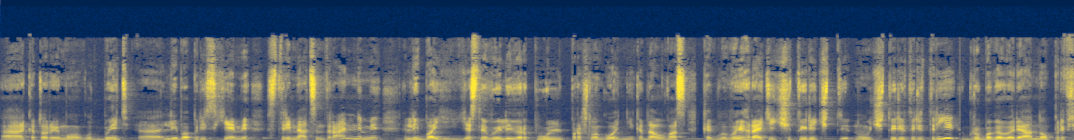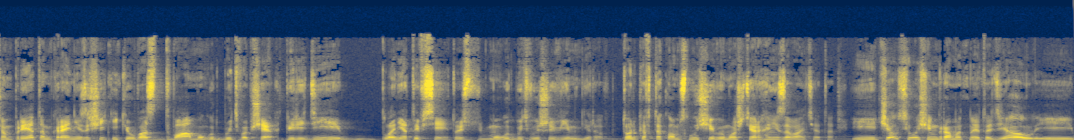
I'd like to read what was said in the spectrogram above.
э, которые могут быть э, либо при схеме с тремя центральными, либо если вы Ливерпуль прошлогодний, когда у вас как бы вы играете 4 4, ну, 4-3-3, грубо говоря, но при всем при этом крайние защитники у вас два могут быть вообще впереди планеты всей, то есть могут быть выше вингеров. Только в таком случае вы можете организовать это. И Челси очень грамотно это делал и,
